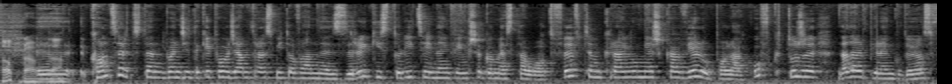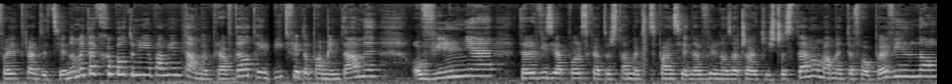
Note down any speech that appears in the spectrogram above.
To prawda. E, koncert ten będzie, tak jak powiedziałam, transmitowany z Rygi, stolicy i największego miasta Łotwy. W tym kraju mieszka wielu Polaków, którzy nadal pielęgnują swoje tradycje. No my tak chyba o tym nie pamiętamy, prawda? O tej Litwie to pamiętamy, o Wilnie. Telewizja Polska też tam ekspansję na Wilno zaczęła jakiś czas temu. Mamy TVP Wilno,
